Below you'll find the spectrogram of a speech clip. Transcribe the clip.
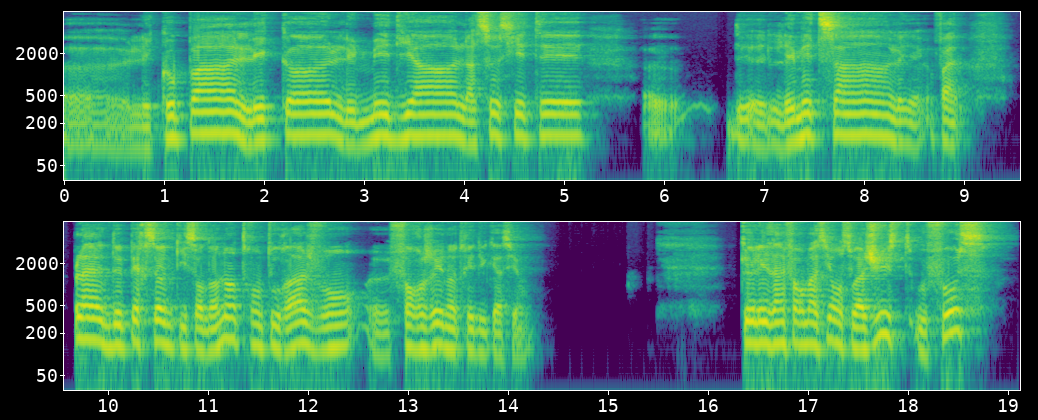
euh, les copains, l'école, les médias, la société, euh, les médecins, les, enfin, plein de personnes qui sont dans notre entourage vont euh, forger notre éducation. Que les informations soient justes ou fausses,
